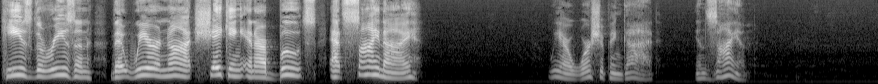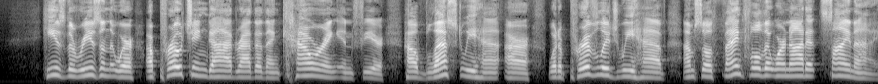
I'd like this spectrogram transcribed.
He's the reason that we're not shaking in our boots at Sinai. We are worshiping God in Zion. He is the reason that we're approaching God rather than cowering in fear. How blessed we ha- are. What a privilege we have. I'm so thankful that we're not at Sinai.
